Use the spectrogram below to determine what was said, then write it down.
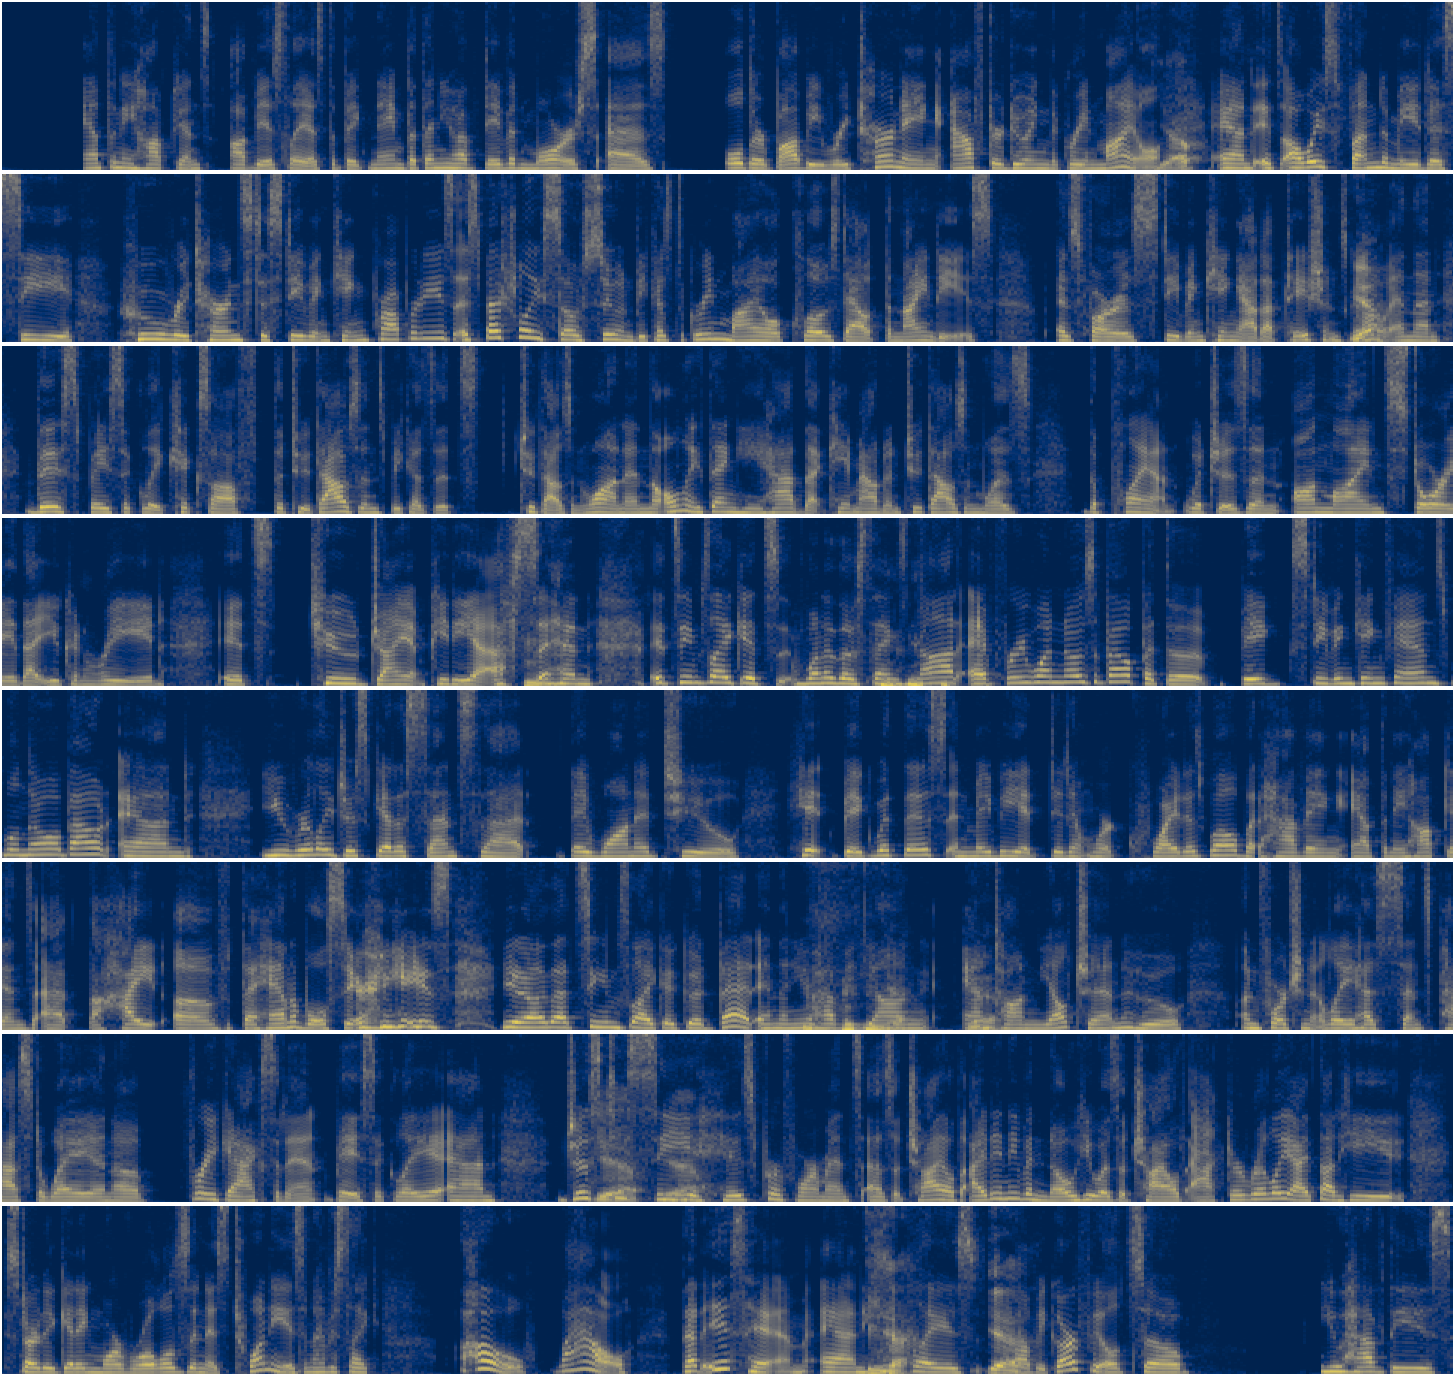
Anthony Hopkins, obviously, as the big name, but then you have David Morse as older Bobby returning after doing the Green Mile. Yep. And it's always fun to me to see who returns to Stephen King properties, especially so soon because the Green Mile closed out the 90s as far as Stephen King adaptations go. Yeah. And then this basically kicks off the 2000s because it's 2001 and the only thing he had that came out in 2000 was The Plant, which is an online story that you can read. It's two giant PDFs. Mm. And it seems like it's one of those things not everyone knows about, but the big Stephen King fans will know about. And you really just get a sense that they wanted to hit big with this and maybe it didn't work quite as well but having Anthony Hopkins at the height of the Hannibal series you know that seems like a good bet and then you have a young yeah. Anton yeah. Yelchin who unfortunately has since passed away in a freak accident basically. And just yeah, to see yeah. his performance as a child i didn't even know he was a child actor really. I thought he started getting more roles in his 20s and i was like oh wow that is him. And he yeah, plays bobby garfield. So you have these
